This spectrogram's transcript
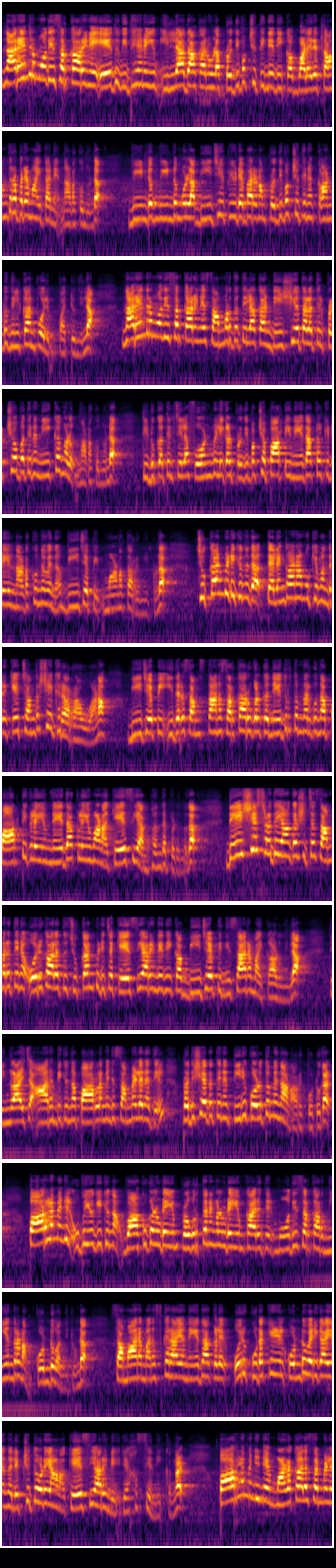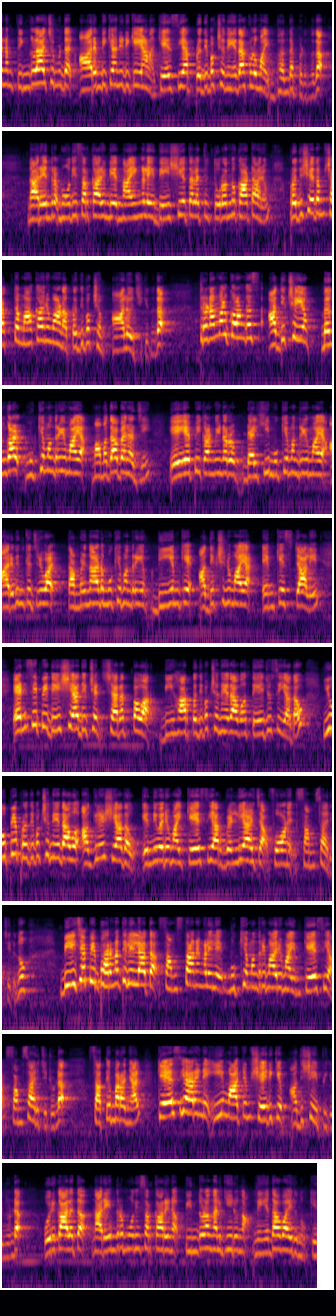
നരേന്ദ്രമോദി സർക്കാരിനെ ഏതു വിധേനയും ഇല്ലാതാക്കാനുള്ള പ്രതിപക്ഷത്തിന്റെ നീക്കം വളരെ തന്ത്രപരമായി തന്നെ നടക്കുന്നുണ്ട്. വീണ്ടും വീണ്ടുമുള്ള ബി ജെ പിയുടെ ഭരണം പ്രതിപക്ഷത്തിന് കണ്ടു നിൽക്കാൻ പോലും പറ്റുന്നില്ല. നരേന്ദ്രമോദി സർക്കാരിനെ സമ്മർദ്ദത്തിലാക്കാൻ ദേശീയ തലത്തിൽ പ്രക്ഷോഭത്തിന് നീക്കങ്ങളും നടക്കുന്നുണ്ട്. തിടുക്കത്തിൽ ചില ഫോൺ വിളികൾ പ്രതിപക്ഷ പാർട്ടി നേതാക്കൾക്കിടയിൽ നടക്കുന്നുവെന്ന് ബി ജെ പി മണത്തറിഞ്ഞിട്ടുണ്ട്. ചുക്കാൻ പിടിക്കുന്നത് തെലങ്കാന മുഖ്യമന്ത്രി കെ ചന്ദ്രശേഖര റാവു ആണ് ബി ജെ പി ഇതര സംസ്ഥാന സർക്കാരുകൾക്ക് നേതൃത്വം നൽകുന്ന പാർട്ടികളെയും നേതാക്കളെയുമാണ് കെ സി ആർ ബന്ധപ്പെടുന്നത്. ദേശീയ ശ്രദ്ധയാകർഷിച്ച സമരത്തിന് ഒരു കാലത്ത് ചുക്കാൻ പിടിച്ച കെ സി ആറിന്റെ നീക്കം ബി ജെ പി നിസ്സാരമായി കാണുന്നില്ല. തിങ്കളാഴ്ച ആരംഭിക്കുന്ന പാർലമെന്റ് സമ്മേളനത്തിൽ പ്രതിഷേധത്തിന് തിരികൊളുത്തുമെന്നാണ് റിപ്പോർട്ടുകൾ. പാർലമെന്റിൽ ഉപയോഗിക്കുന്ന വാക്കുകളുടെയും പ്രവർത്തനങ്ങളുടെയും കാര്യത്തിൽ മോദി സർക്കാർ നിയന്ത്രണം കൊണ്ടുവന്നിട്ടുണ്ട്. സമാന മനസ്കരായ നേതാക്കളെ ഒരു കുടക്കീഴിൽ കൊണ്ടുവരിക എന്ന ലക്ഷ്യത്തോടെയാണ് കെ സി ആറിന്റെ രഹസ്യ നീക്കങ്ങൾ. പാർലമെന്റിന്റെ മഴക്കാല സമ്മേളനം തിങ്കളാഴ്ച മുതൽ ആരംഭിക്കാനിരിക്കെയാണ് കെ സി ആർ പ്രതിപക്ഷ നേതാക്കളുമായി ബന്ധപ്പെടുന്നത്. നരേന്ദ്രമോദി സർക്കാരിന്റെ നയങ്ങളെ ദേശീയ തലത്തിൽ തുറന്നു കാട്ടാനും പ്രതിഷേധം ശക്തമാക്കാനുമാണ് പ്രതിപക്ഷം ആലോചിക്കുന്നത്. തൃണമൂൽ കോൺഗ്രസ് അധ്യക്ഷയും ബംഗാൾ മുഖ്യമന്ത്രിയുമായ Mamata Banerjee A A P കൺവീനറും Delhi മുഖ്യമന്ത്രിയുമായ അരവിന്ദ് കെജ്രിവാൾ തമിഴ്നാട് മുഖ്യമന്ത്രിയും ഡി എം കെ അധ്യക്ഷനുമായ M K Stalin N C P ദേശീയ അധ്യക്ഷൻ ശരത് പവാർ ബീഹാർ പ്രതിപക്ഷ നേതാവ് തേജസ്വി യാദവ് യു പി പ്രതിപക്ഷ നേതാവ് അഖിലേഷ് യാദവ് എന്നിവരുമായി കെ സി ആർ വെള്ളിയാഴ്ച ഫോണിൽ സംസാരിച്ചിരുന്നു. ബി ജെ പി ഭരണത്തിലില്ലാത്ത സംസ്ഥാനങ്ങളിലെ മുഖ്യമന്ത്രിമാരുമായും കെ സി ആർ സംസാരിച്ചിട്ടുണ്ട്. സത്യം പറഞ്ഞാൽ കെ സി ആറിന്റെ ഈ മാറ്റം ശരിക്കും അതിശയിപ്പിക്കുന്നുണ്ട്. ഒരു കാലത്ത് നരേന്ദ്രമോദി സർക്കാരിന് പിന്തുണ നൽകിയിരുന്ന നേതാവായിരുന്നു കെ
